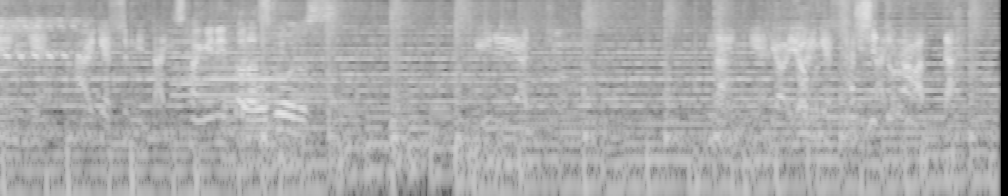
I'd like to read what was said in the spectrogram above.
예, 예, 알겠습니다. 상인이 나 떠났습니다. 어두워졌어. 이래야죠. 난 예, 여기 다시 돌아왔다.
